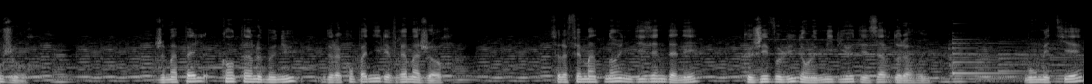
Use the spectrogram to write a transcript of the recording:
Bonjour. Je m'appelle Quentin Lemenu de la compagnie Les Vrais Majors. Cela fait maintenant une dizaine d'années que j'évolue dans le milieu des arts de la rue. Mon métier,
